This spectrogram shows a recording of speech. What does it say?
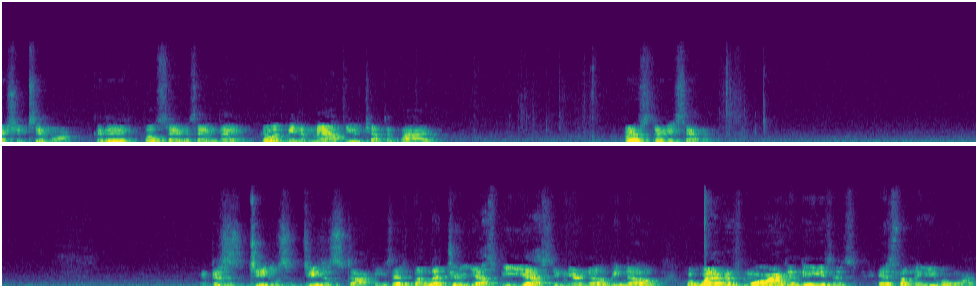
Actually, two more, because they both say the same thing. Go with me to Matthew chapter 5, verse 37. And this is Jesus, Jesus talking. He says, But let your yes be yes and your no be no, for whatever is more than these is, is from the evil one.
